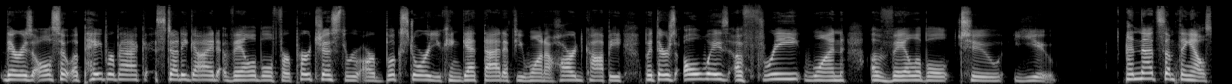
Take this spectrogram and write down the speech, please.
There is also a paperback study guide available for purchase through our bookstore. You can get that if you want a hard copy, but there's always a free one available to you. And that's something else.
